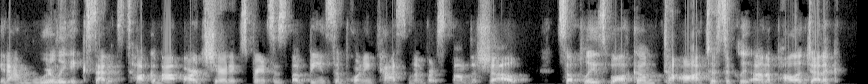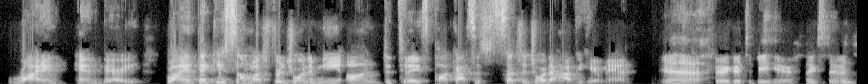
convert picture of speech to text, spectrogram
and I'm really excited to talk about our shared experiences of being supporting cast members on the show. So please welcome to Autistically Unapologetic, Ryan Handbury. Ryan, thank you so much for joining me on the, today's podcast. It's such a joy to have you here, man. Yeah, very good to be here. Thanks, Devin.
